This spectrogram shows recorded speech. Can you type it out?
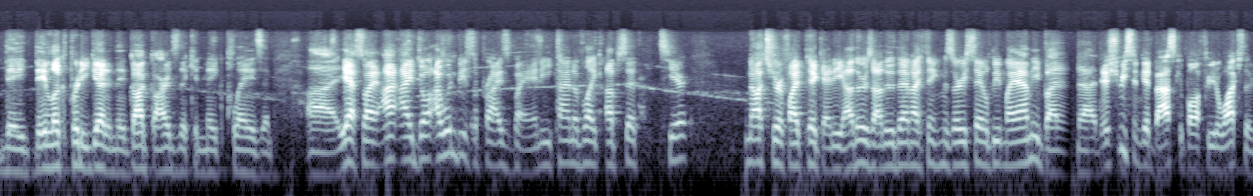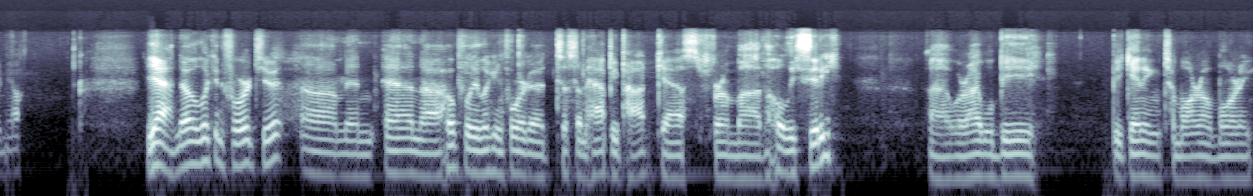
they they look pretty good, and they've got guards that can make plays. And uh, yeah, so I, I I don't I wouldn't be surprised by any kind of like upsets here. Not sure if I'd pick any others other than I think Missouri State will beat Miami, but uh, there should be some good basketball for you to watch there, Neil. Yeah, no, looking forward to it, um, and and uh, hopefully looking forward to, to some happy podcasts from uh, the Holy City, uh, where I will be beginning tomorrow morning.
